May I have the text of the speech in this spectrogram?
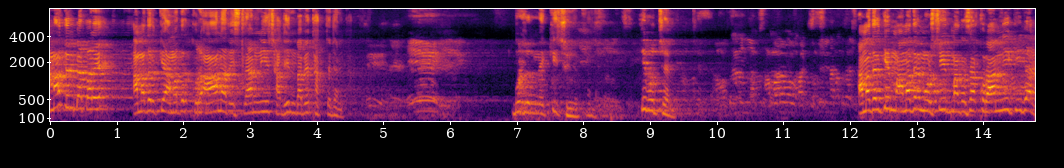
আমাদের ব্যাপারে আমাদেরকে আমাদের কোরআন আর ইসলাম নিয়ে স্বাধীনভাবে থাকতে দেন। বুঝুন না কিছু কি বুঝছেন? আমাদেরকে, আমাদের মসজিদ, মাদ্রাসা, কোরআন নিয়ে কি দেন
